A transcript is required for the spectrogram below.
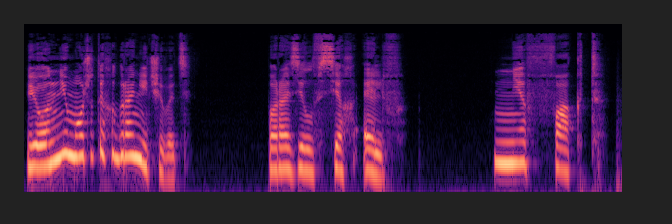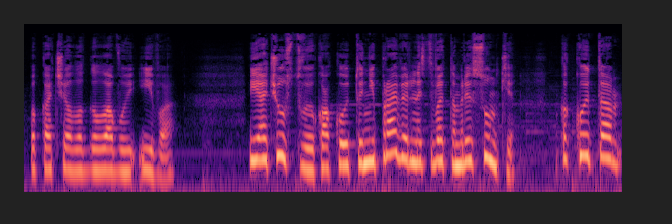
И он не может их ограничивать. Поразил всех эльф. «Не факт», покачала головой Ива. Я чувствую какую-то неправильность в этом рисунке, какое-то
